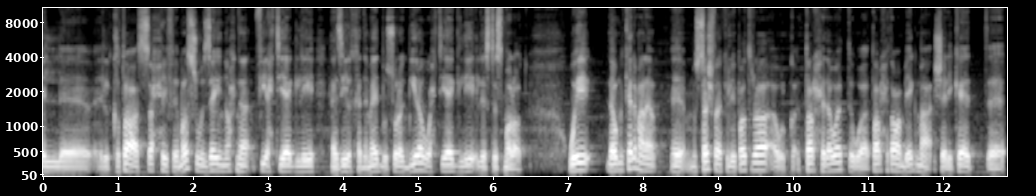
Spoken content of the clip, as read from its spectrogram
ال- القطاع الصحي في مصر وإزاي إنه إحنا في احتياج لهذه الخدمات بصورة كبيرة واحتياج للاستثمارات. ولو بنتكلم على آه، مستشفى كليوباترا أو الطرح دوت هو طرح طبعا بيجمع شركات آه،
